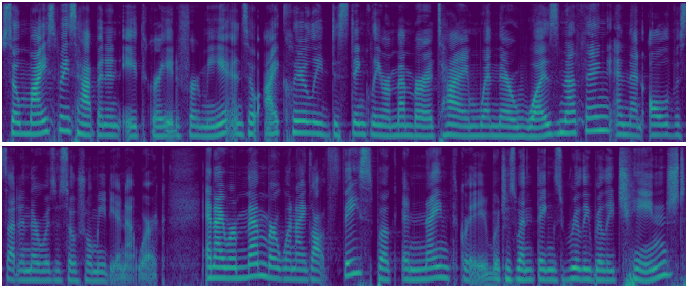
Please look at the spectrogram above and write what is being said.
So MySpace happened in 8th grade for me and so I clearly distinctly remember a time when there was nothing and then all of a sudden there was a social media network. And I remember when I got Facebook in ninth grade, which is when things really really changed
